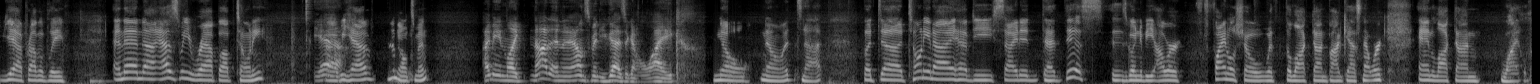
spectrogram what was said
yeah, probably. And then uh, as we wrap up, Tony, Yeah. uh, we have an announcement. I mean like not an announcement you guys are gonna like. No, no, it's not. But uh, Tony and I have decided that this is going to be our final show with the Locked On Podcast Network and Locked On Wild.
